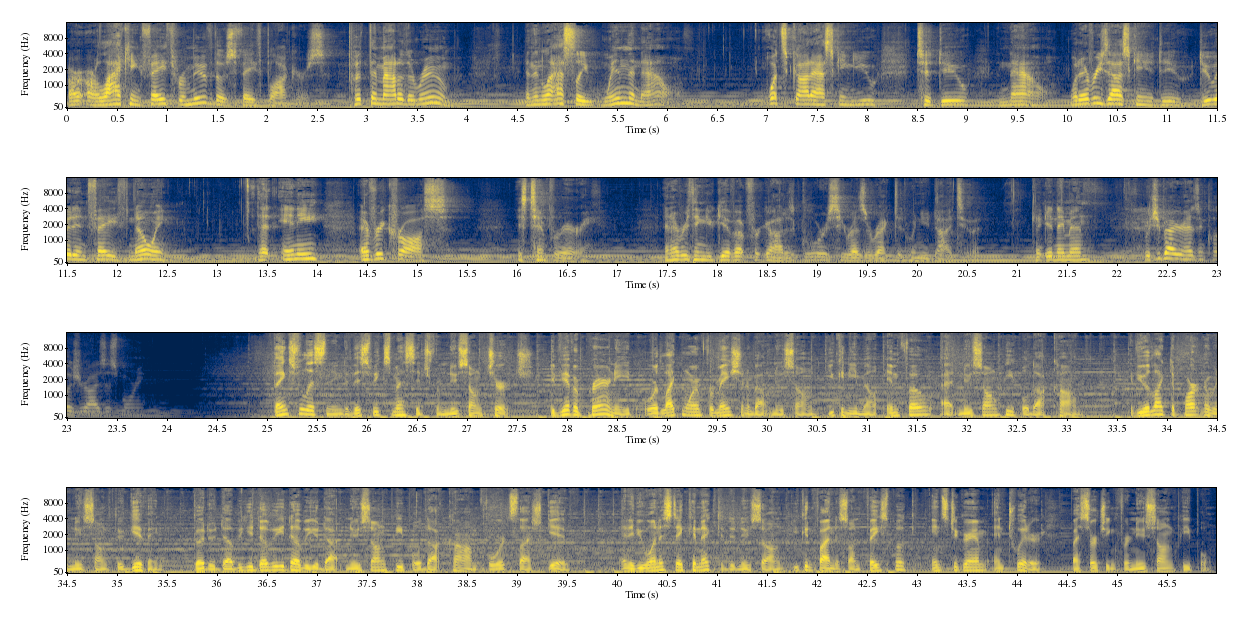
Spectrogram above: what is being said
are, are lacking faith, remove those faith blockers. Put them out of the room. And then lastly, win the now. What's God asking you to do now? Whatever He's asking you to do, do it in faith, knowing that any, every cross is temporary. And everything you give up for God is gloriously resurrected when you die to it. Can I get an amen? Would you bow your heads and close your eyes this morning? Thanks for listening to this week's message from New Song Church. If you have a prayer need or would like more information about New Song, you can email info at newsongpeople.com. If you would like to partner with New Song through giving, go to www.newsongpeople.com forward slash give. And if you want to stay connected to New Song, you can find us on Facebook, Instagram, and Twitter by searching for New Song People.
